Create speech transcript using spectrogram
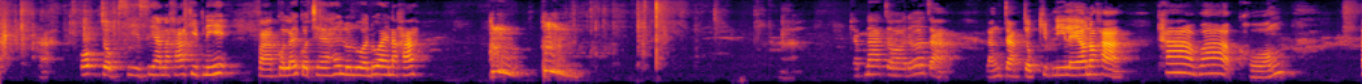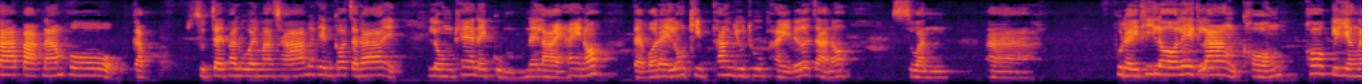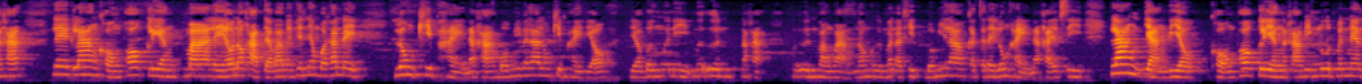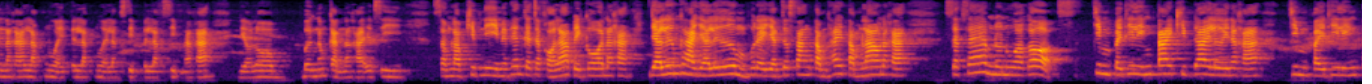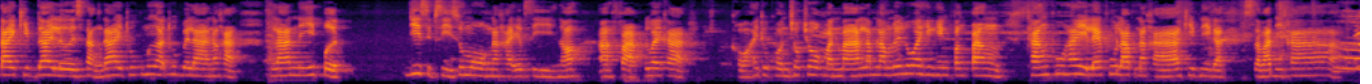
อะครบจบสี่เซียนนะคะ คลิปนี้ฝากกดไลค์กดแชร์ให้รัวๆด้วยนะคะ แคปหน้าจอเด้อจ้ะหลังจากจบคลิปนี้แล้วเนาะค่ะถ้าว่าของตาปากน้ำโพกับสุดใจพารวยมาช้าแม่เพนก็จะได้ลงแค่ในกลุ่มในไลน์ให้เนาะแต่บ่ได้ลงคลิปทาง YouTube ให้เด้อจ้ะเนาะส่วนอ่าผู้ใดที่รอเลขล่างของพ่อเกลียงนะคะ เลขล่างของพ่อเกลียงมาแล้วเนาะค่ะ แต่ว่าแม่เพิ่นยังบ่ทันได้ลงคลิปให้นะคะบ่มีเวลาลงคลิปให้เดี๋ยว เดี๋ยวเบิ่งมื้อนี้มื้ออื่นนะคะมืออื่นว่างๆเนาะมืออื่นวันอาทิตย์บ่มีเล่าก็จะได้ลงให้นะคะ FC ล่างอย่างเดียวของพ่อเกลียงนะคะ วิ่งรูดแม่นๆนะคะ หลักหน่วยเป็นหลักหน่วยหลักสิบเป็นหลักสิบนะคะ เดี๋ยวรอเบิ่งน้ำกันนะคะ FC สำหรับคลิปนี้แม่เพ่นก็จะขอลาไปก่อนนะคะ อย่าลืมค่ะ อย่าลืมผู้ใดอยากจะสั่งตำไทยตำลานะคะ แซ่บๆนัวๆก็จิ้มไปที่ลิงก์ใต้คลิปได้เลยนะคะ จิ้มไปที่ลิงก์ใต้คลิปได้เลย สั่งได้ทุกเมื่อทุกเวลานะคะร้านนี้เปิด 24 ชั่วโมงนะคะ FC เนาะอะฝากด้วยค่ะ ขอให้ทุกคนโชคโชคมันมานลำลำรวยๆเฮงๆปังๆทั้งผู้ให้และผู้รับนะคะ คลิปนี้ก็สวัสดีค่ะ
